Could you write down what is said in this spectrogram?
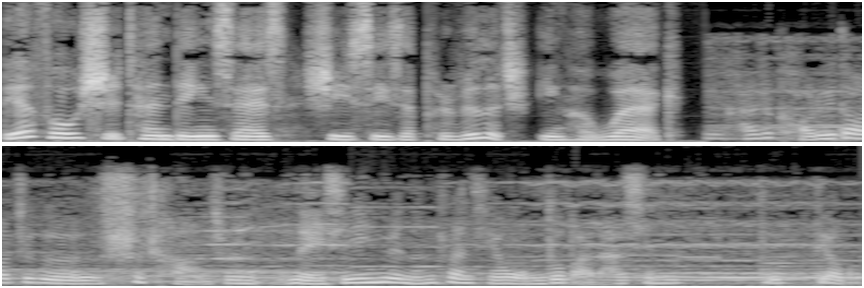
Therefore, Shi Tanding says she sees a privilege in her work. 还是考虑到这个市场，就是哪些音乐能赚钱，我们都把它先 都调动，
